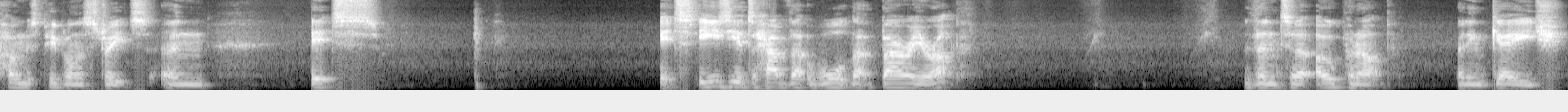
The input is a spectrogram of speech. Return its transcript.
homeless people on the streets, and it's it's easier to have that wall, that barrier up, than to open up and engage,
